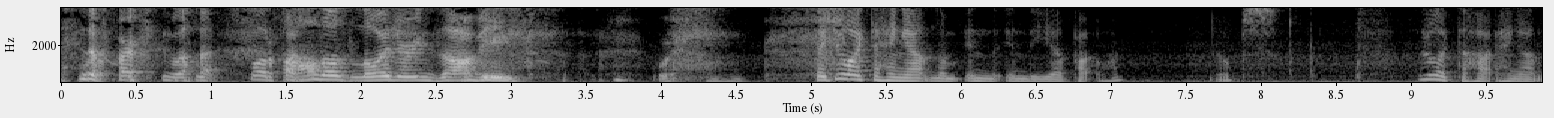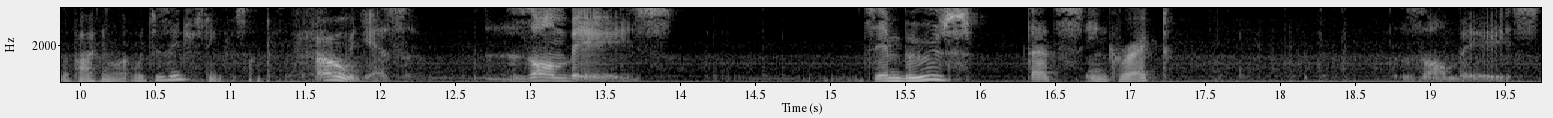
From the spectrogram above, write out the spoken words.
it's in the lot- parking lot. It's a lot of fun. All those loitering zombies. They do like to hang out in the in in the uh, par- what? Oops. They do like to hi- hang out in the parking lot, which is interesting for zombies. Oh, But yes, zombies. Zimbus. That's incorrect. Zombies.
